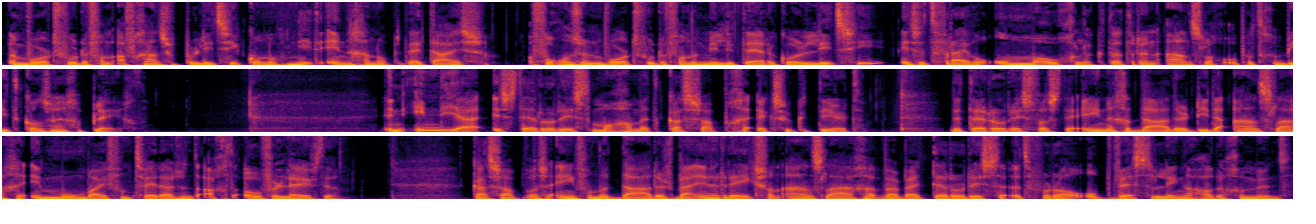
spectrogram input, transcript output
Een woordvoerder van Afghaanse politie kon nog niet ingaan op details. Volgens een woordvoerder van de militaire coalitie is het vrijwel onmogelijk dat er een aanslag op het gebied kan zijn gepleegd. In India is terrorist Mohammed Kassab geëxecuteerd. De terrorist was de enige dader die de aanslagen in Mumbai van 2008 overleefde. Kassab was een van de daders bij een reeks van aanslagen... waarbij terroristen het vooral op Westelingen hadden gemunt.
